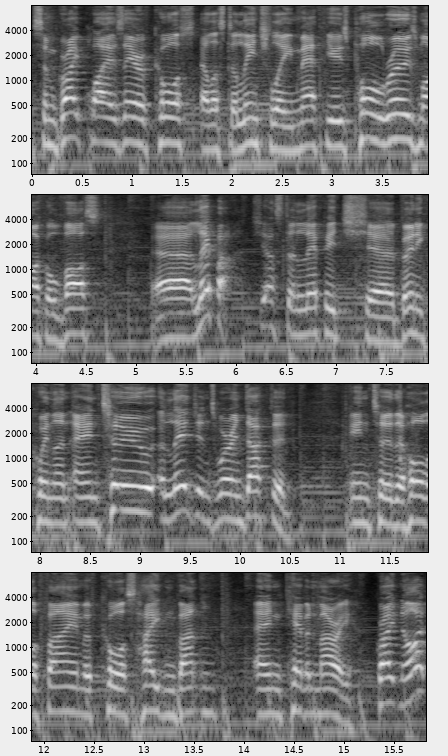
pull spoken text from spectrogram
Some great players there, of course. Alastair Lynch, Leigh Matthews, Paul Roos, Michael Voss, uh, Leper, Justin Leppitsch, uh, Bernie Quinlan, and two legends were inducted into the Hall of Fame, of course, Haydn Bunton and Kevin Murray. Great night.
